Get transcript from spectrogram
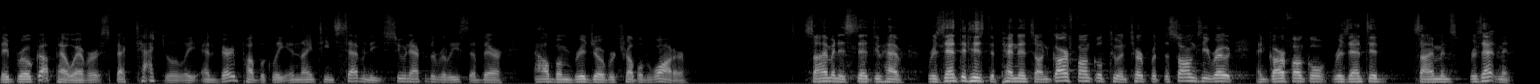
They broke up, however, spectacularly and very publicly in 1970, soon after the release of their album Bridge Over Troubled Water. Simon is said to have resented his dependence on Garfunkel to interpret the songs he wrote, and Garfunkel resented Simon's resentment.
